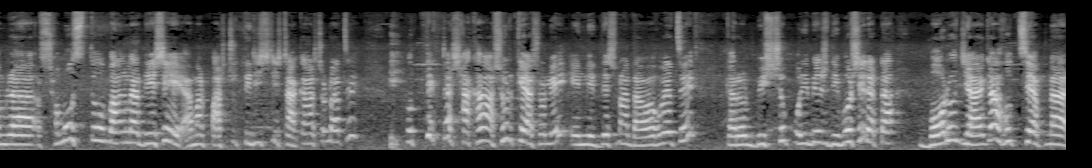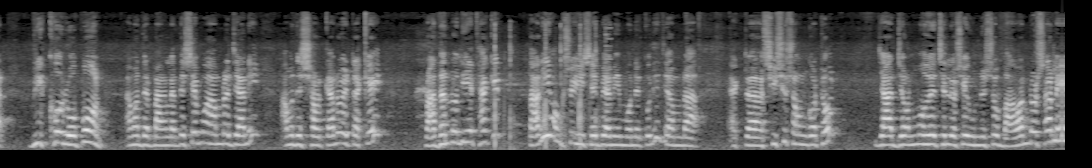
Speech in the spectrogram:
আমরা সমস্ত বাংলাদেশে আমার পাঁচশো তিরিশটি শাখা আসর আছে। প্রত্যেকটা শাখা আসরকে আসলে এর নির্দেশনা দেওয়া হয়েছে। কারণ বিশ্ব পরিবেশ দিবসের একটা বড় জায়গা হচ্ছে আপনার বৃক্ষরোপণ। আমাদের বাংলাদেশে এবং আমরা জানি আমাদের সরকারও এটাকে প্রাধান্য দিয়ে থাকে। তারই অংশ হিসেবে আমি মনে করি যে আমরা একটা শিশু সংগঠন, যার জন্ম হয়েছিল সেই উনিশশো সালে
